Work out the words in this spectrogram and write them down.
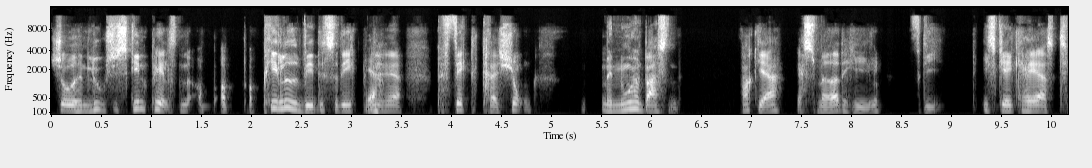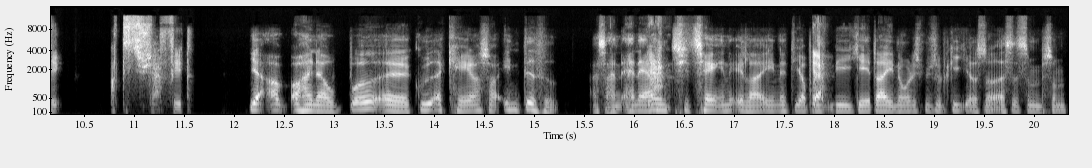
så han lus i skinpelsen og, og, og pillede ved det, så det ikke blev ja. den her perfekte kreation. Men nu er han bare sådan, fuck ja, yeah, jeg smadrer det hele, fordi I skal ikke have jeres ting. Og det synes jeg er fedt. Ja, og, og han er jo både øh, gud af kaos og intethed. Altså han, han er ja. jo en titan, eller en af de oprindelige ja. jætter i nordisk mytologi, eller sådan noget. Altså, som, som...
